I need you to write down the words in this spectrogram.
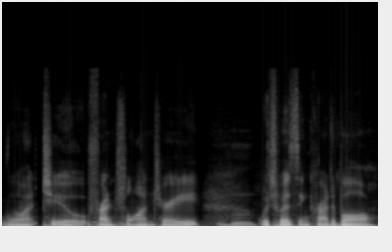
We went to French Laundry, hmm which was incredible.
